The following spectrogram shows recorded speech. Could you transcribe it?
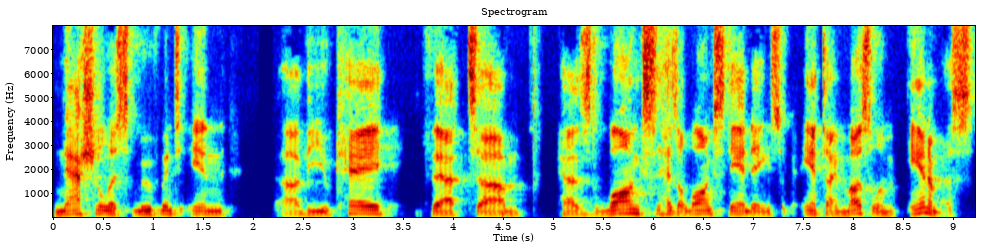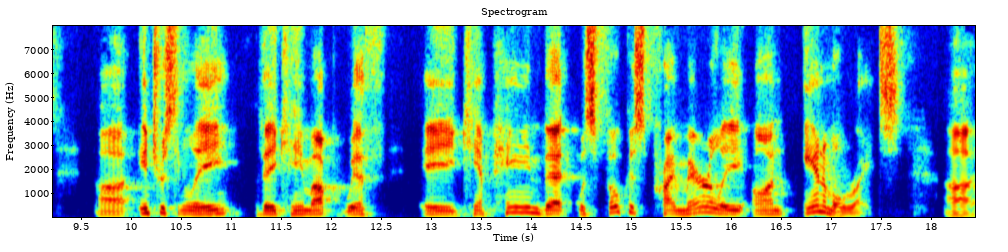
nationalist movement in uh, the UK that um, has long has a long-standing sort of anti-Muslim animus. Uh, interestingly, they came up with a campaign that was focused primarily on animal rights. Uh,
